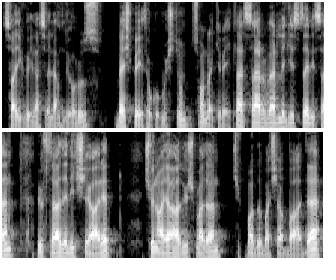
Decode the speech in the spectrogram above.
saygıyla selamlıyoruz. Beş beyt okumuştum. Sonraki beytler serverlik ister isen üftadelik şiaret çün ayağa düşmeden çıkmadı başa bade.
